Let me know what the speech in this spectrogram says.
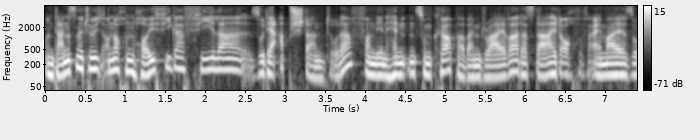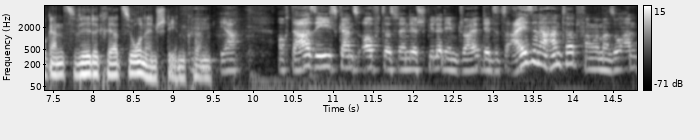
Und dann ist natürlich auch noch ein häufiger Fehler so der Abstand, oder? Von den Händen zum Körper beim Driver, dass da halt auch auf einmal so ganz wilde Kreationen entstehen können. Ja, auch da sehe ich es ganz oft, dass wenn der Spieler den Drive, der das Eis in der Hand hat, fangen wir mal so an,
